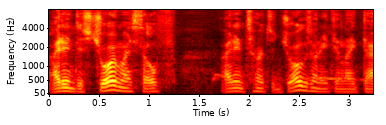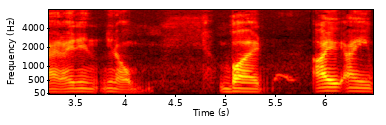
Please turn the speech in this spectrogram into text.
I didn't destroy myself. I didn't turn to drugs or anything like that. I didn't you know but i i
